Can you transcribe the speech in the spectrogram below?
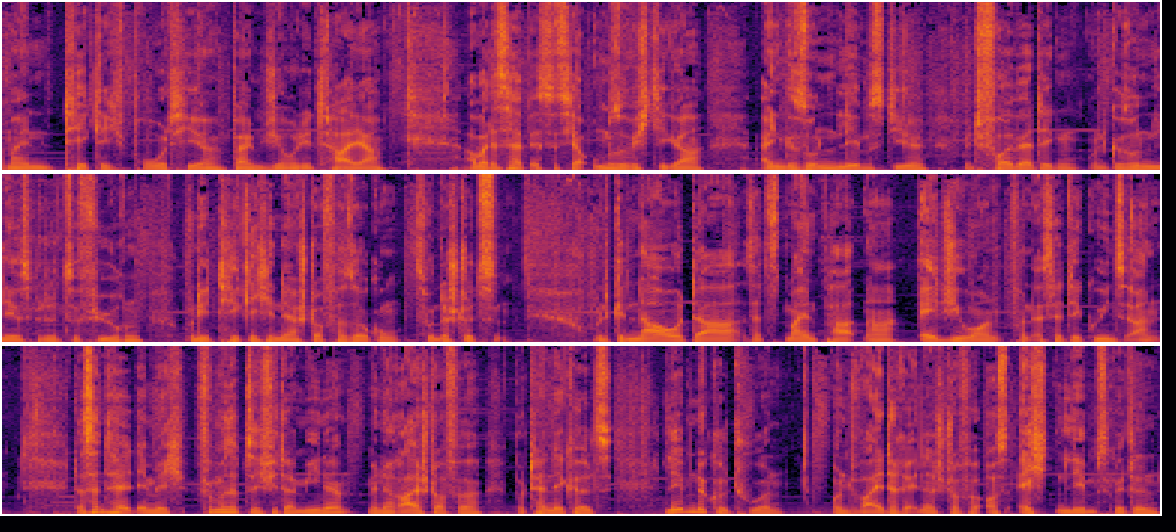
mein täglich Brot hier beim Giro d'Italia. Aber deshalb ist es ja umso wichtiger, einen gesunden Lebensstil mit vollwertigen und gesunden Lebensmitteln zu führen und die tägliche Nährstoffversorgung zu unterstützen. Und genau da setzt mein Partner AG1 von Athletic Greens an. Das enthält nämlich 75 Vitamine, Mineralstoffe, Botanicals, lebende Kulturen und weitere Inhaltsstoffe aus echten Lebensmitteln,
